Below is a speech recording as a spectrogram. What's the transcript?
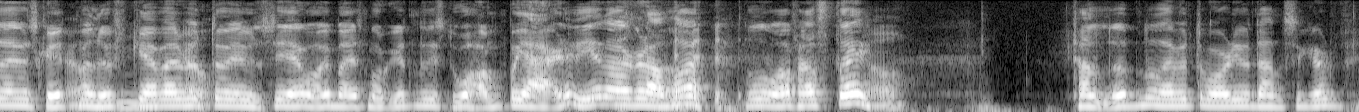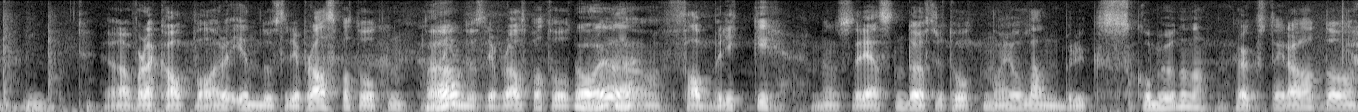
der, skøyt med luftgevær, vet du. Jeg husker jeg var jo bare smågutten, vi sto og hang på gjerdet, vi, da, glada, når det var fest der. Ja. Tellødden og der, vet du, var det jo dansegulv. Ja, for det Kapp var jo industriplass på Toten. Ja. industriplass på Toten. Det det. Fabrikker. Mens resten til Østre Toten var jo landbrukskommune, da. Høyeste grad. Og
